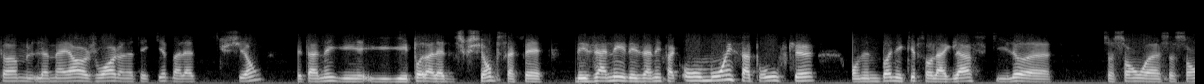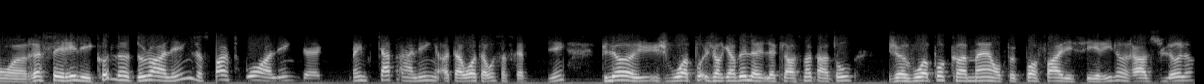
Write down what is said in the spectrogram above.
comme le meilleur joueur de notre équipe dans la discussion? Cette année, il est, il est pas dans la discussion, puis ça fait des années et des années. Fait au moins, ça prouve que on a une bonne équipe sur la glace qui, là, euh, se sont, euh, se sont euh, resserrés les coudes, là, deux en ligne, j'espère trois en ligne, même quatre en ligne, Ottawa, Ottawa, ça serait bien. Puis là, je vois pas, je regardais le classement tantôt, je vois pas comment on peut pas faire les séries, là, rendu là, là.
